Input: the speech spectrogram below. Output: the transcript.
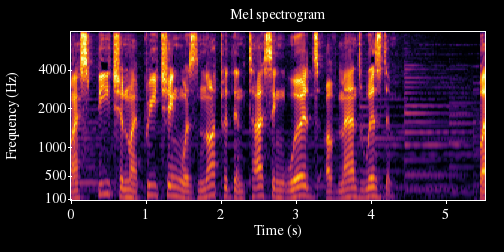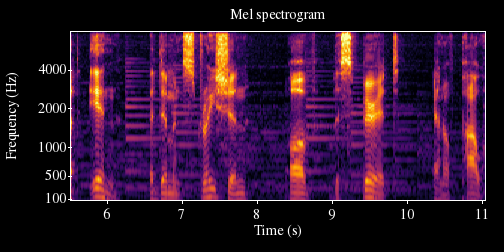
My speech and my preaching was not with enticing words of man's wisdom, but in a demonstration of the Spirit and of power.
